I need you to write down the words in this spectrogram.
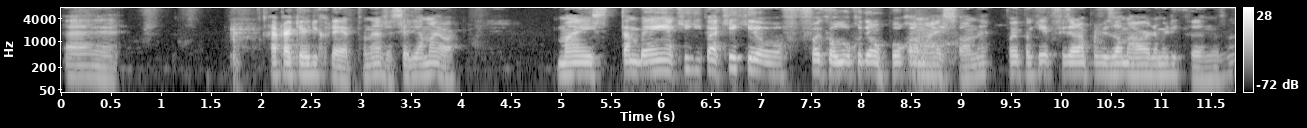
é, a carteira de crédito, né? Já seria maior. Mas também aqui, aqui que eu, foi que o lucro deu um pouco a mais só, né? Foi porque fizeram uma provisão maior da Americanas, né?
